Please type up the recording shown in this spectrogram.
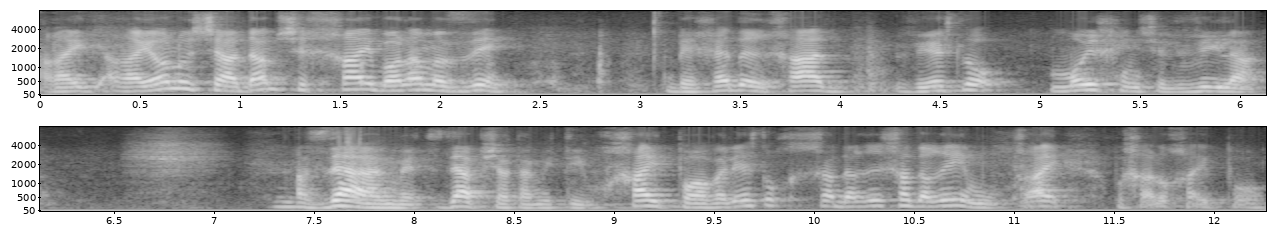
הרעיון הוא שאדם שחי בעולם הזה, בחדר אחד, ויש לו מויכין של וילה, אז זה האמת, זה הפשט האמיתי, הוא חי פה, אבל יש לו חדרי חדרים, הוא חי, הוא בכלל לא חי פה.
